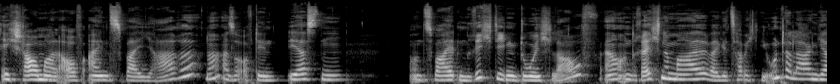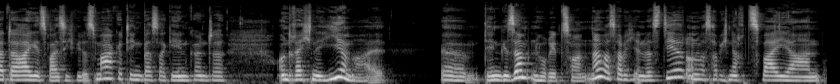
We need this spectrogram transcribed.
ich schaue mal auf ein, zwei Jahre, ne, also auf den ersten und zweiten richtigen Durchlauf ja, und rechne mal, weil jetzt habe ich die Unterlagen ja da, jetzt weiß ich, wie das Marketing besser gehen könnte und rechne hier mal äh, den gesamten Horizont. Ne? Was habe ich investiert und was habe ich nach zwei Jahren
